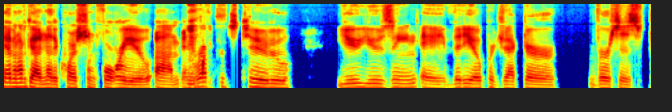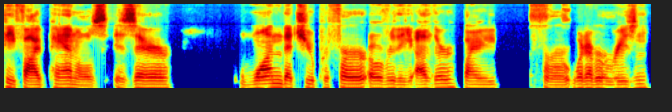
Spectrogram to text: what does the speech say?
Kevin, I've got another question for you. Um, in yeah. reference to you using a video projector versus P5 panels, is there one that you prefer over the other by for whatever reason?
